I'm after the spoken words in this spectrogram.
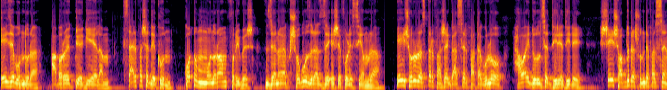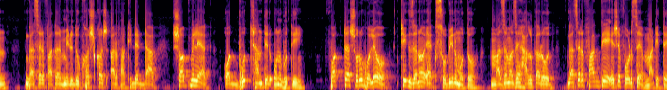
এই যে বন্ধুরা, আবারও একটু এগিয়ে এলাম। চারপাশে দেখুন, কত মনোরম পরিবেশ, যেন এক সবুজ রাজ্যে এসে পড়েছি আমরা। এই সরু রাস্তার পাশে গাছের পাতাগুলো হাওয়ায় দুলছে ধীরে ধীরে। সেই শব্দটা শুনতে পাচ্ছেন? গাছের পাতার মৃদু খসখস আর পাখিদের ডাক, সব মিলে এক অদ্ভুত শান্তির অনুভূতি। পথটা শুরু হলেও ঠিক যেন এক ছবির মতো। মাঝে মাঝে হালকা রোদ গাছের ফাঁক দিয়ে এসে পড়ছে মাটিতে।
